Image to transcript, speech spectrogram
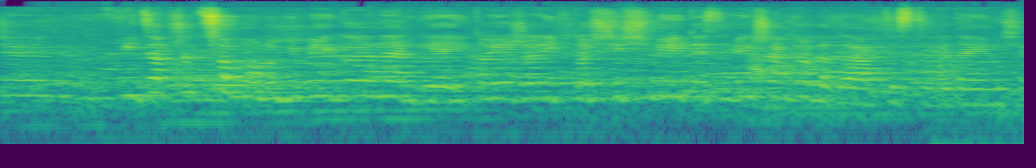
yy, widza przed sobą, lubimy jego energię i to jeżeli ktoś się śmieje, to jest największa nagroda dla artysty, wydaje mi się.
